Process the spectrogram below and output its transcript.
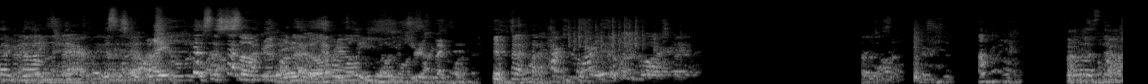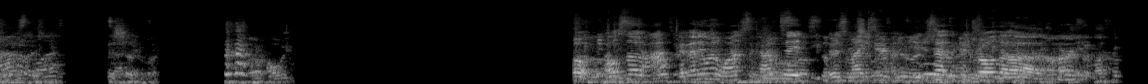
This is great. this is so good for the Oh, also, if anyone wants to commentate, there's a mic here. You just have to control the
